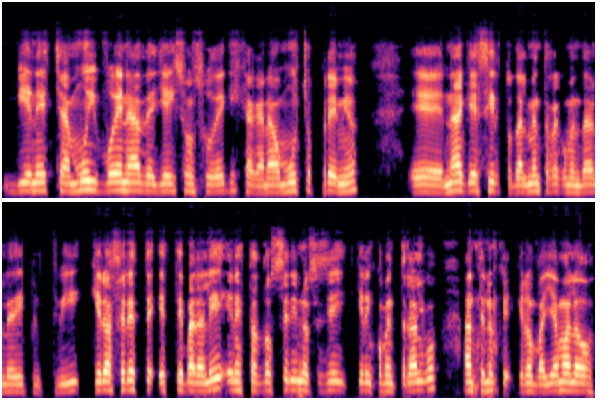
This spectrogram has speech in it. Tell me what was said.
bien hecha, muy buena de Jason Sudeikis, que ha ganado muchos premios. Eh, nada que decir, totalmente recomendable de TV. Quiero hacer este, este paralelo en estas dos series, no sé si quieren comentar algo antes que, que, nos vayamos a los,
